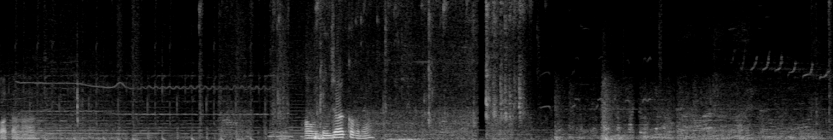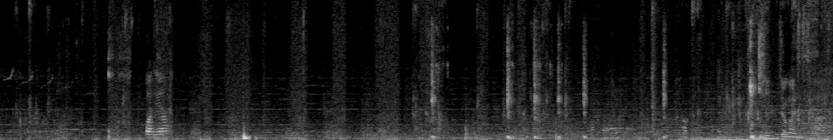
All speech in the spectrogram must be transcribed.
것 같다. 아. 아 우리 켄질 할까 그냥? 번이야 진정한 자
